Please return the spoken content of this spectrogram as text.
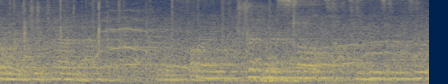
Lefort. Japan with a five triple start to his routine.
